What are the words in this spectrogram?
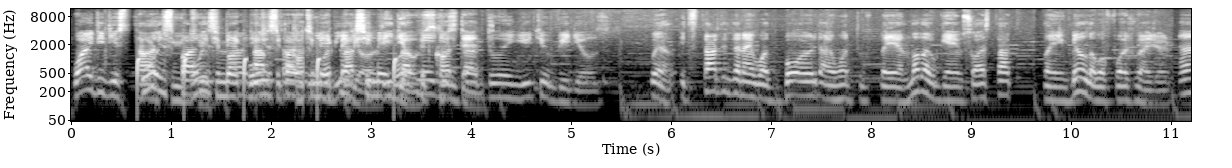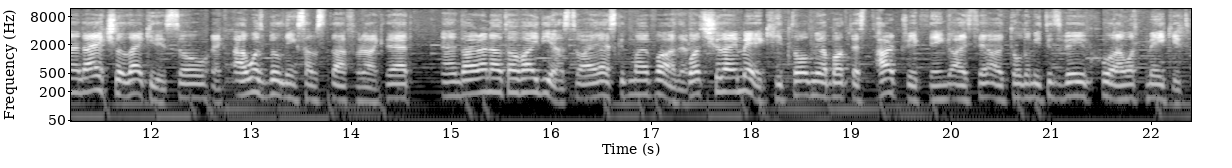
Why did you start who inspired you to make, who inspired to make videos, videos with content? doing YouTube videos? Well, it started when I was bored, I want to play another game, so I started playing Build Up for Treasure. And I actually liked it, so like, I was building some stuff like that, and I ran out of ideas, so I asked my father, what should I make? He told me about the Star Trek thing, I said, I told him it is very cool, I want to make it.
